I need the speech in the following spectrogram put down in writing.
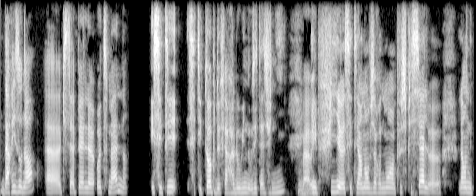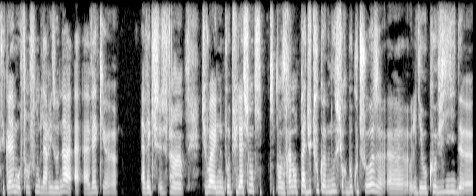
d'Arizona euh, qui s'appelle Hotman. Et c'était c'était top de faire Halloween aux États-Unis. Bah oui. Et puis euh, c'était un environnement un peu spécial. Euh, là, on était quand même au fin fond de l'Arizona avec avec enfin tu vois une population qui qui pense vraiment pas du tout comme nous sur beaucoup de choses euh, liées au Covid, euh,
